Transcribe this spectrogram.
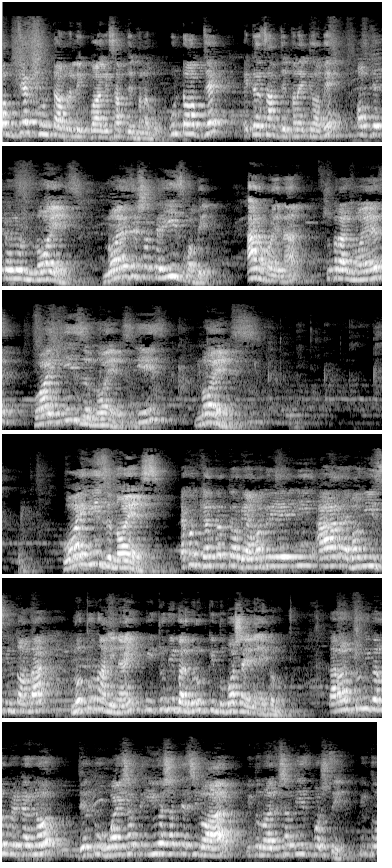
অবজেক্ট কোনটা আমরা লিখব, আগে সাবজেক্ট বানাবো। কোনটা অবজেক্ট এটা সাবজেক্ট বানাইতে হবে। অবজেক্ট হলো নয়েজ নয়েজের সাথে ইজ হবে, আর হয় না। সুতরাং noise why is noise is noise why is noise এখন খেয়াল করতে হবে, আমাদের এই আর এবং ইজ কিন্তু আমরা নতুন আনি নাই টু বি কিন্তু বসাই নাই এখনও। কারণ টু বি বার গ্রুপ এটা হলো যেহেতু হোয়াই সাথে ইউ এর সাথে ছিল আর কিন্তু সাথে ইজ বসছে। কিন্তু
